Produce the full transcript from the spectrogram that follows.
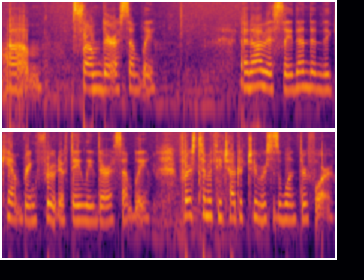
um, from their assembly. And obviously, then, then they can't bring fruit if they leave their assembly. 1 Timothy chapter 2, verses 1 through 4.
